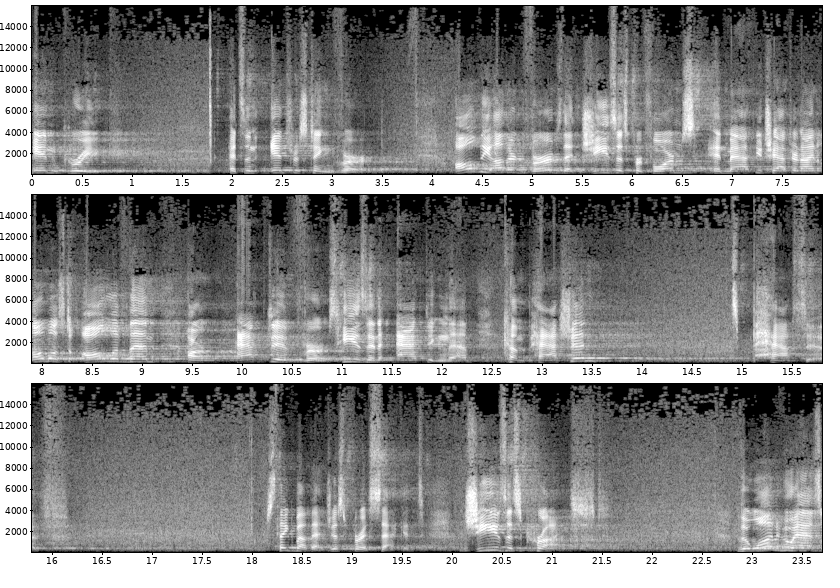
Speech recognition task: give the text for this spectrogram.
in Greek. It's an interesting verb. All the other verbs that Jesus performs in Matthew chapter 9, almost all of them are active verbs. He is enacting them. Compassion, it's passive. Just think about that just for a second. Jesus Christ, the one who has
